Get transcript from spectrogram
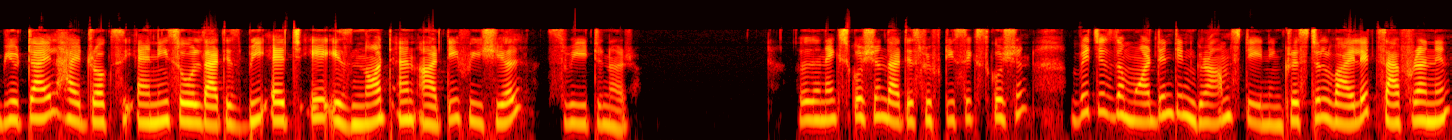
butyl hydroxyanisole that is BHA is not an artificial sweetener. So the next question that is 56th question. Which is the mordant in gram staining crystal violet safranin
